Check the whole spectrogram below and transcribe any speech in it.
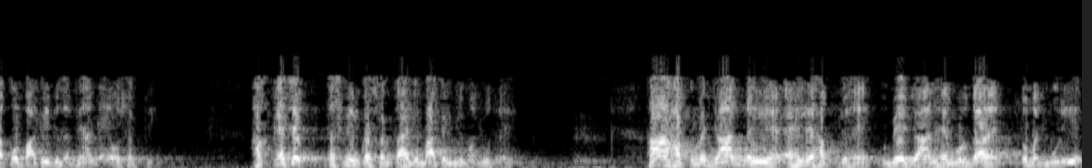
हक और बातिल के दरमियान नहीं हो सकती। हक कैसे तस्लीम कर सकता है कि बातिल भी मौजूद रहे? हाँ, हक में जान नहीं है, अहले हक जो है बेजान है, मुर्दा है तो मजबूरी है।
